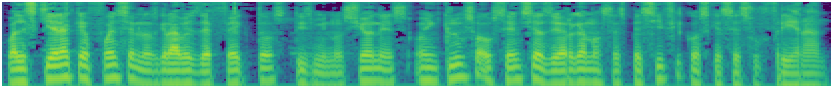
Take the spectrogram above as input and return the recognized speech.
cualesquiera que fuesen los graves defectos, disminuciones o incluso ausencias de órganos específicos que se sufrieran.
